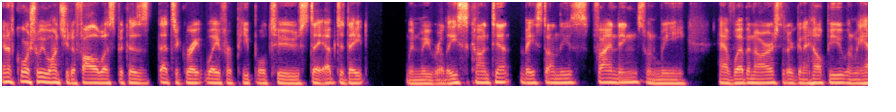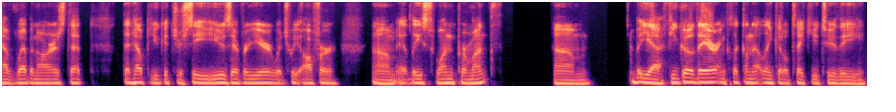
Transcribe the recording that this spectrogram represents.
and of course, we want you to follow us because that's a great way for people to stay up to date when we release content based on these findings, when we have webinars that are going to help you, when we have webinars that that help you get your CEUs every year, which we offer um, at least one per month. Um, but yeah, if you go there and click on that link, it'll take you to the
